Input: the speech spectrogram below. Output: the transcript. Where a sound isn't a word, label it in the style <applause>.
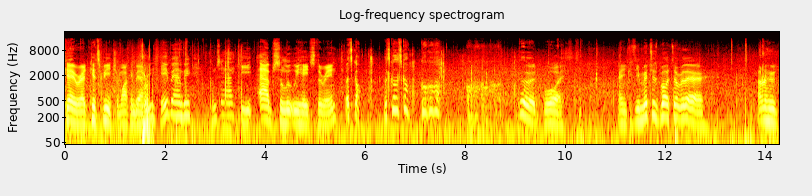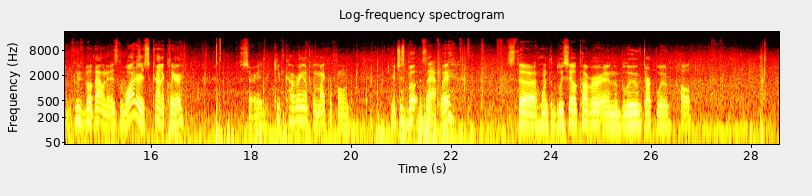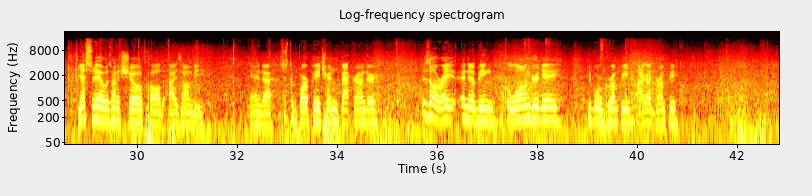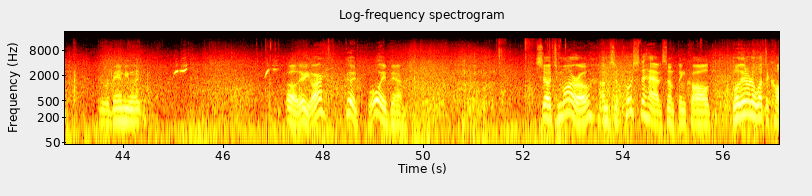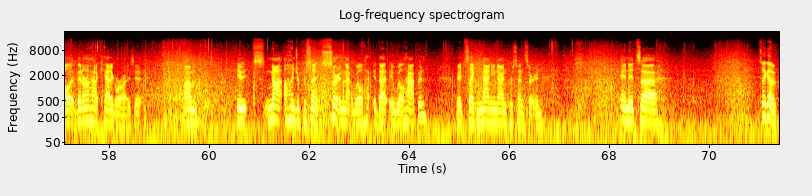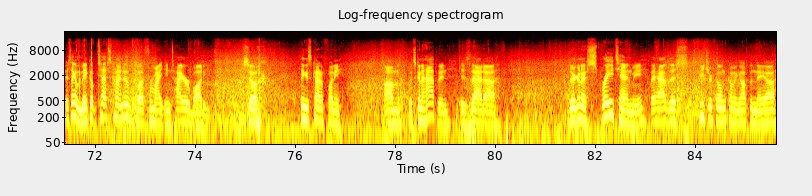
Okay, we're at Kits Beach. I'm walking Bambi. Hey, Bambi. Come say hi. He absolutely hates the rain. Let's go. Let's go, let's go. Go, go, go. Go, go, go, go. Good boy. And you can see Mitch's boat's over there. I don't know who, whose boat that one is. The water is kind of clear. Sorry, I keep covering up the microphone. Mitch's boat is that way. It's the one with the blue sail cover and the blue, dark blue hull. Yesterday I was on a show called iZombie and uh, just a bar patron, backgrounder. It was all right. Ended up being a longer day. People were grumpy. I got grumpy. Where Bambi went. Oh, there you are. Good boy, Bam. So tomorrow I'm supposed to have something called well, they don't know what to call it. They don't know how to categorize it. Um, it's not 100% certain that will that it will happen. It's like 99% certain. And it's uh it's like a it's like a makeup test kind of, but for my entire body. So <laughs> I think it's kind of funny. Um, what's gonna happen is that uh, they're gonna spray tan me. They have this feature film coming up, and they uh,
